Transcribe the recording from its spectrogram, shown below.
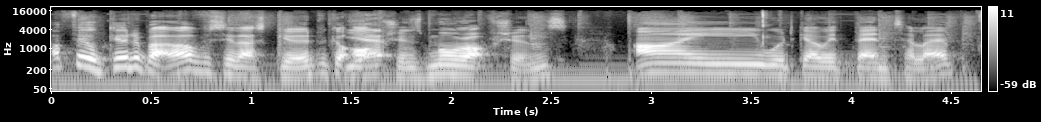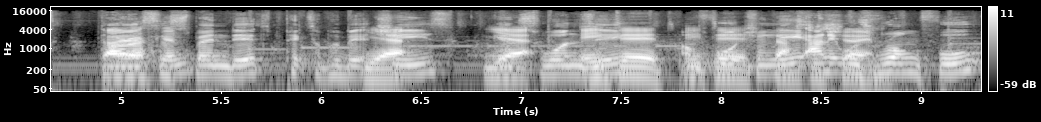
I feel good about it. Obviously, that's good. We've got Yeah. options, more options. I would go with Ben Taleb. Dier suspended, picked up a bit Yeah. of cheese. Yeah, Swansea, he did, he did. Unfortunately, a and it was wrongful.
